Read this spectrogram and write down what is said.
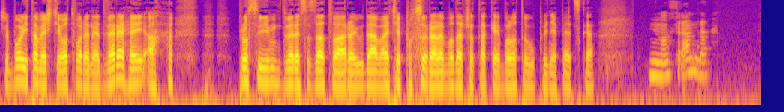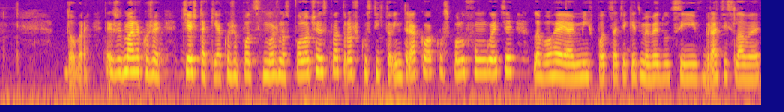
že boli tam ešte otvorené dvere, hej, a prosím, dvere sa zatvárajú, dávajte pozor, alebo čo také, bolo to úplne pecka. No, sranda. Dobre, takže máš akože tiež taký akože pocit možno spoločenstva trošku z týchto intrakov, ako spolu fungujete, lebo hej, aj my v podstate, keď sme vedúci v Bratislave,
